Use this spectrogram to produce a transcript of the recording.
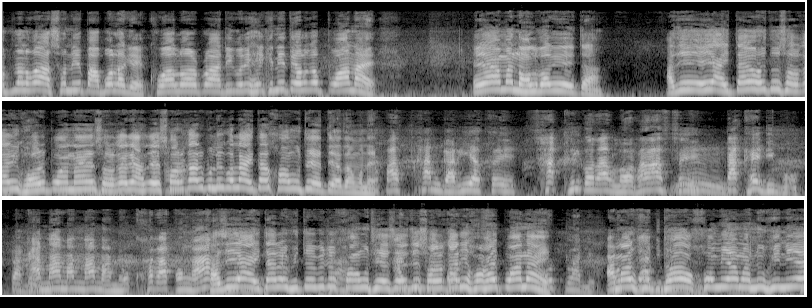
আপোনালোকৰ আঁচনি পাব লাগে খোৱা লোৱাৰ পৰা আদি কৰি সেইখিনি তেওঁলোকে পোৱা নাই। এয়া আমাৰ নলবাৰীৰ আইতা। আজি এই আইতাই হয়তো চৰকাৰী ঘৰ পোৱা নাই চৰকাৰী চৰকাৰ বুলি ক'লে আইতাৰ খং উঠে এতিয়া তাৰমানে। পাঁচখান গাড়ী আছে চাকৰি কৰা ল'ৰা আছে তাকে দিব। আনা মানা মানুহ খৰা কঙা। আজি আইতাৰ ভিতৰে ভিতৰে খং উঠি আছে যে চৰকাৰী সহায় পোৱা নাই। আমাৰ শুদ্ধ অসমীয়া মানুহখিনিয়ে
